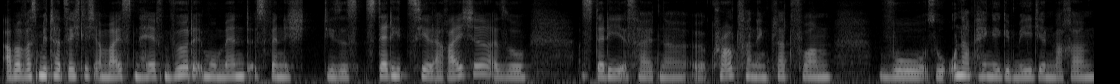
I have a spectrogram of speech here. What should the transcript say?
Aber was mir tatsächlich am meisten helfen würde im Moment, ist, wenn ich dieses Steady-Ziel erreiche. Also Steady ist halt eine äh, Crowdfunding-Plattform, wo so unabhängige Medienmacher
